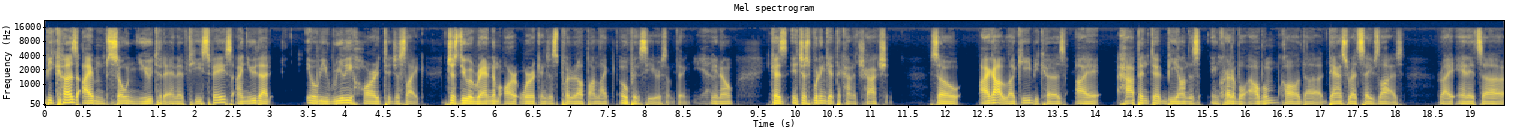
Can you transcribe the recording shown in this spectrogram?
because I'm so new to the NFT space, I knew that it would be really hard to just like just do a random artwork and just put it up on like OpenSea or something, yeah. you know, because it just wouldn't get the kind of traction. So I got lucky because I happened to be on this incredible album called uh, Dance Red Saves Lives right? And it's a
